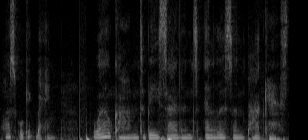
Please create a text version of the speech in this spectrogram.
host của các bạn. Welcome to be silent and listen podcast.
